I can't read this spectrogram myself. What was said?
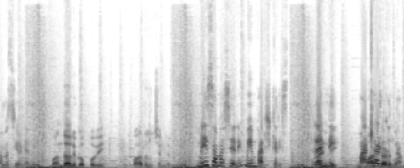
సమస్య ఉండదు. బంధాలు గొప్పవి బాధలు చిన్నవి. మీ సమస్యని మేము పరిష్కరిస్తాం. రండి మాట్లాడుకుందాం.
